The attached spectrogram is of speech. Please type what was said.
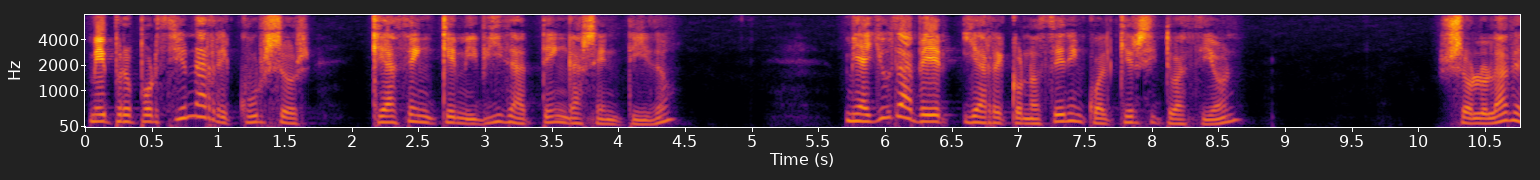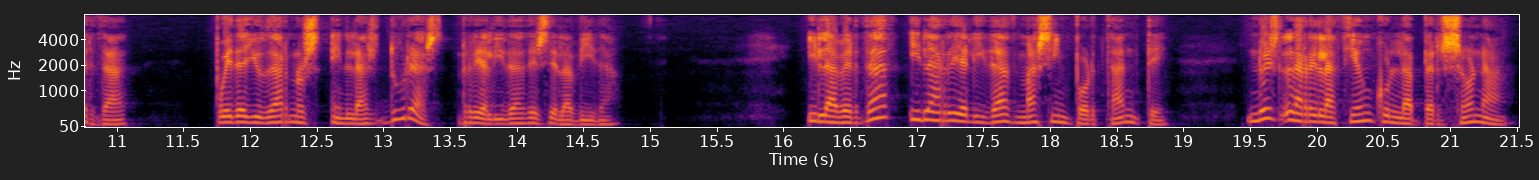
¿Me proporciona recursos que hacen que mi vida tenga sentido? ¿Me ayuda a ver y a reconocer en cualquier situación? Solo la verdad puede ayudarnos en las duras realidades de la vida. Y la verdad y la realidad más importante no es la relación con la persona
